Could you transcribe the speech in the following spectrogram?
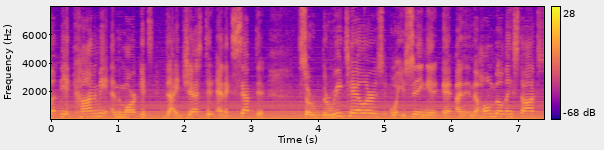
Let the economy and the markets digest it and accept it. So the retailers, what you're seeing in, in the home building stocks,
